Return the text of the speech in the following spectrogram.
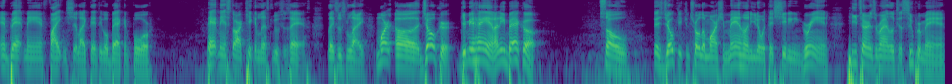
and Batman fight and shit like that. They go back and forth. Batman start kicking Lex Luthor's ass. Lex Luthor like, Mark, uh, Joker, give me a hand. I need backup. So this Joker controlling Martian Manhunter, you know, with that shit eating grin, he turns around and looks at Superman.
